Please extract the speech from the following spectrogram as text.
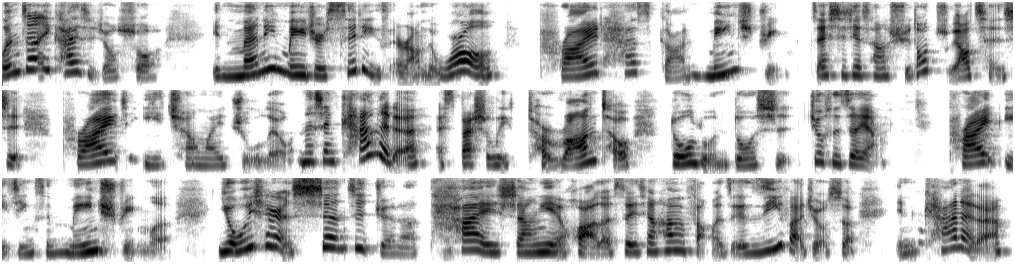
文章一开始就说，In many major cities around the world, Pride has gone mainstream。在世界上许多主要城市，Pride 已成为主流。那像 Canada，especially Toronto，多伦多市就是这样。 Pride 已经是 mainstream 了。有一些人甚至觉得太商业化了，所以像他们访问这个 Ziva 就说，In Canada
